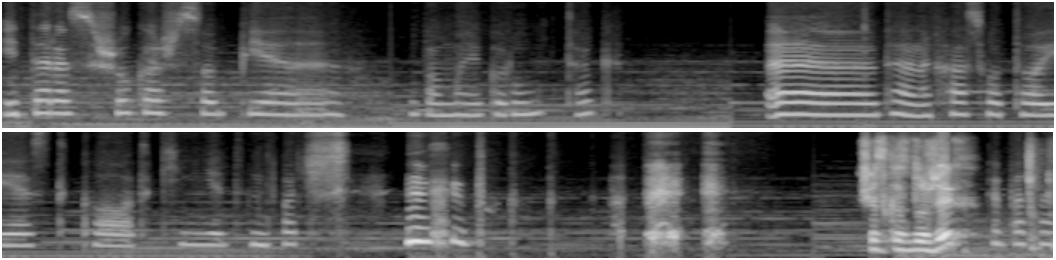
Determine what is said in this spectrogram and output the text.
I teraz szukasz sobie chyba mojego room, tak? Eee, ten hasło to jest kotki 1, 2, 3. chyba, Wszystko z dużych? chyba tak.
